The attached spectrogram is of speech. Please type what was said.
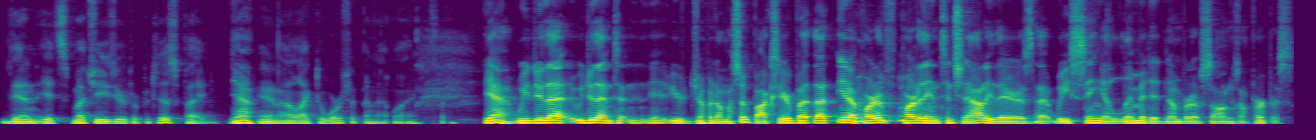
then it's much easier to participate. Yeah, And I like to worship in that way. So. yeah, we do that. We do that. In you're jumping on my soapbox here, but that you know part of part of the intentionality there is that we sing a limited number of songs on purpose.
